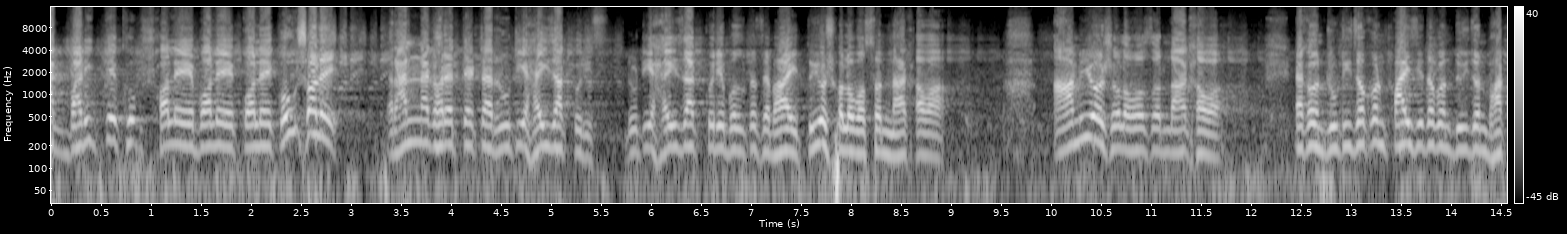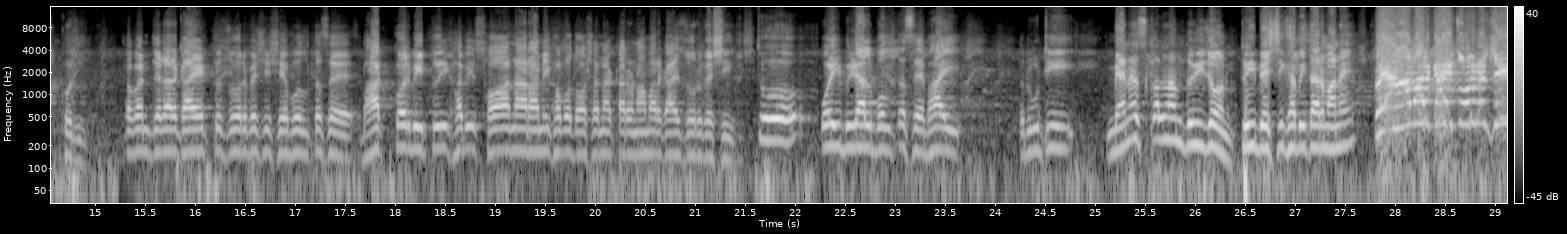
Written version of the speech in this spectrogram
এক বাড়িতে খুব সলে, বলে, কলে, কৌশলে রান্নাঘরের একটা রুটি হাইজাক করিস। রুটি হাইজাক করে বলতেছে, ভাই, তুইও ষোলো বছর না খাওয়া, আমিও ষোলো বছর না খাওয়া। এখন রুটি যখন পাইছি তখন দুইজন ভাগ করি। তখন যেটার গায়ে একটু জোর বেশি সে বলতেছে ভাগ করবি তুই খাবি ছ আনা আর আমি খাব দশ আনা কারণ আমার গায়ে জোর বেশি। তো ওই বিড়াল বলতেছে ভাই রুটি ম্যানেজ করলাম দুইজন তুই বেশি খাবি তার মানে? আমার গায়ে জোর বেশি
